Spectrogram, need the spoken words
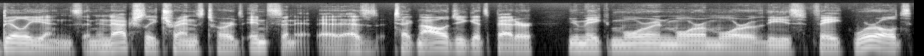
billions, and it actually trends towards infinite. As technology gets better, you make more and more and more of these fake worlds,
